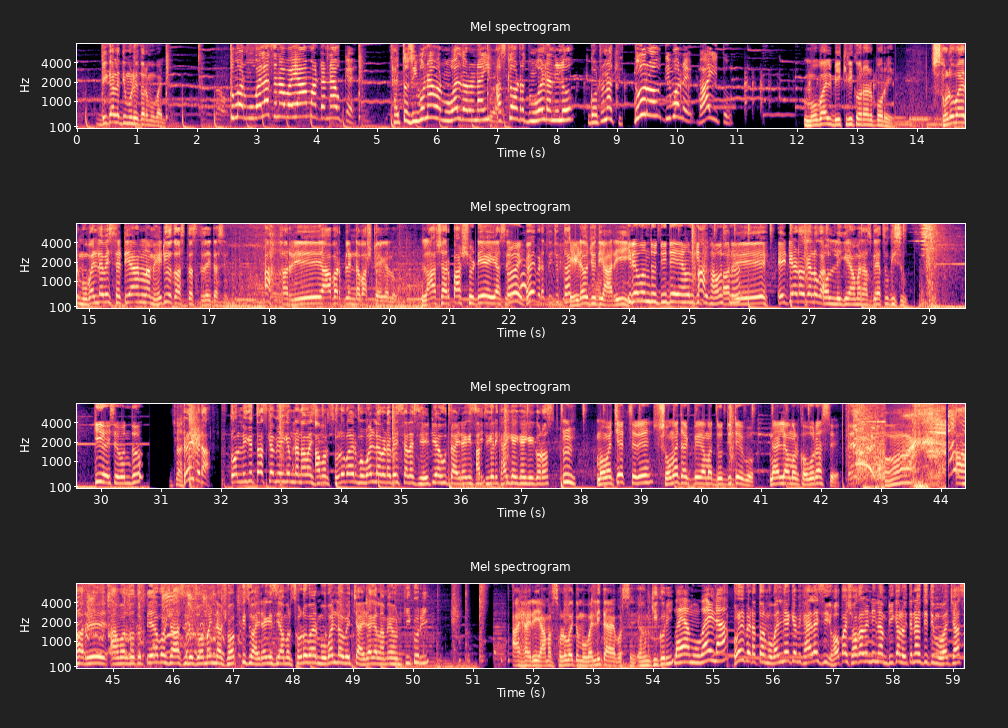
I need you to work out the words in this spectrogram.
বিকালে দিমুনি তোর মোবাইল তোমার মোবাইল আছে না ভাই? আমারটা নেও কে। হ্যাঁ তো জীবনে আমার মোবাইল ধরে নাই। আজকে হঠাৎ মোবাইলটা নিল। ঘটনা কি? দূর দিবনে ভাই তো। মোবাইল বিক্রি করার পরে। ছোট ভাইয়ের মোবাইলটা বেশ সেটিয়ে আনলাম হেডিও তো আস্তে আস্তে যাইতাছে। আরে আবার প্লেনটা বাস্ট হয়ে গেল। লাশ আর পাঁচশো ডেই আছে। এই। বেটা তুই চুপ থাক। এটাও যদি হারি কিরে বন্ধু তুই দে এখন কিছু খাওয়াস না। আরে এই টিয়াটাও গেল ওর লিগে আমার আজকে এত কিছু। কি হয়েছে বন্ধু? এই বেটা তোর লিগে তো আজকে আমি এই গেমটা নামাইছি। আমার ছোট ভাইয়ের মোবাইলটা বেটা বেশ চালাইছি। এই টিয়া হুদ দাইরা গেছি। আর তুই খালি খাই খাই খাই খাই করস। হুম মামা চেয়েছে রে সময় থাকবে আমার দুধ দিতে হইব। নাইলে আমার খবর আছে। আরে আমার যত টিয়া পয়সা আছিল জমাই না সবকিছু হাইরা গেছি আমার ছোট ভাইয়ের মোবাইলটাও বেচে হাইরা গেলাম এখন কি করি? আয় হায় রে আমার ছোট ভাই তো মোবাইল নিতে আয়া পড়ছে এখন কি করি? ভাইয়া মোবাইলটা? ওই বেটা তোর মোবাইল নিয়ে কি আমি খেলাইছি হপাই সকালে নিলাম বিকাল হইতে না হইতে তুই মোবাইল চাস?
